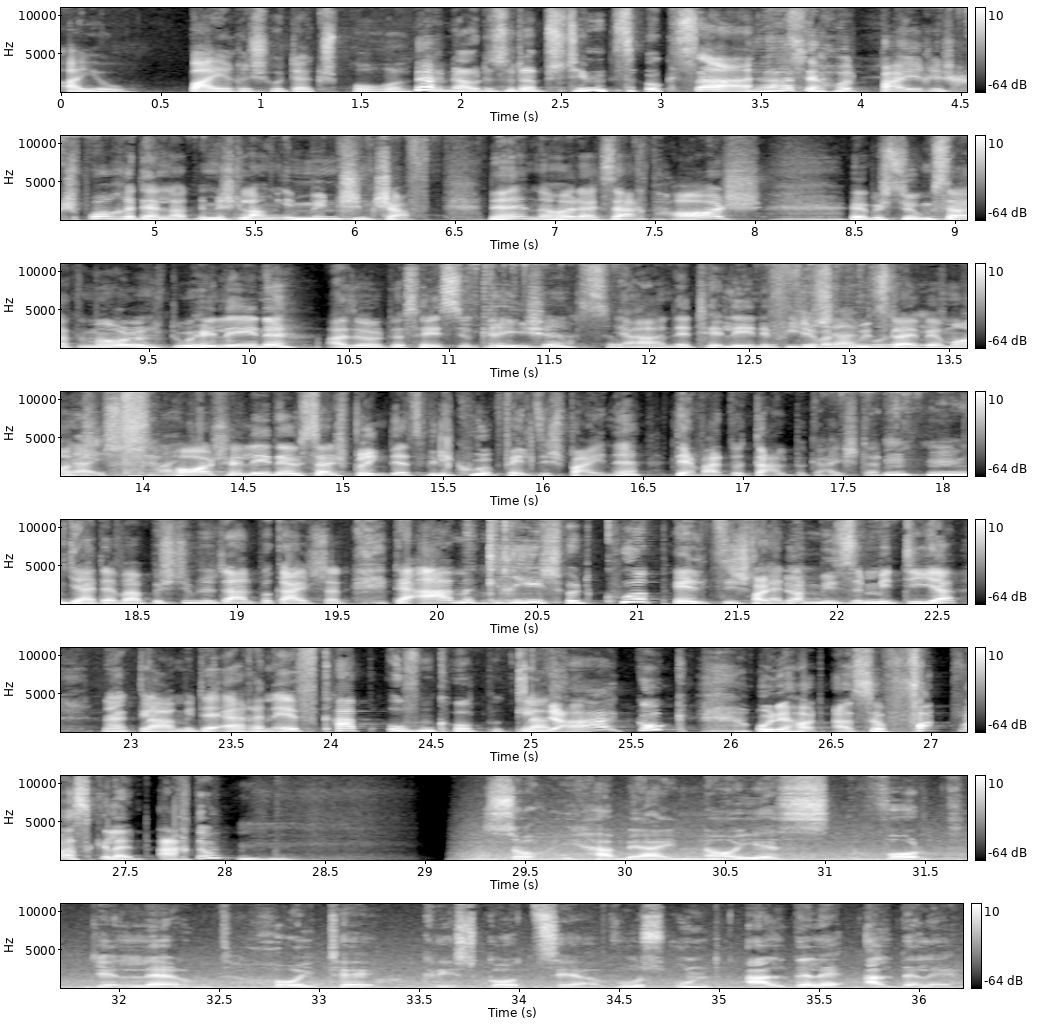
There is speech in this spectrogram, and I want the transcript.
jo, bayerisch hat er gesprochen. Genau, das hat er bestimmt so gesagt. Ja, der hat bayerisch gesprochen, der hat nämlich lang in München geschafft. Ne? Dann hat er gesagt, Hasch, hab ich zu ihm gesagt, mal, du Helene, also das heißt so Grieche, so. ja, nicht Helene Fischer, was Fischer, du jetzt gleich er- meinst. ja, ich Helene, sag, springt jetzt will Kurpfälzisch bei, ne? Der war total begeistert. Hm, Ja, der war bestimmt total begeistert. Der arme Grieche hat Kurpelzig Ah, lernen ja. müssen mit dir. Na klar, mit der RNF-Cup auf dem Kopf. Klasse. Ja, guck. Und er hat also sofort was gelernt. Achtung. So, ich habe ein neues Wort gelernt heute. Grüß Gott, Servus und Aldele, Aldele.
